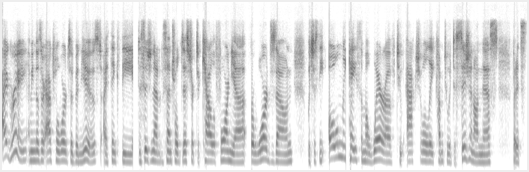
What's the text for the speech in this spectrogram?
I agree. I mean, those are actual words that have been used. I think the decision out of the Central District of California reward zone, which is the only case I'm aware of to actually come to a decision on this, but it's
